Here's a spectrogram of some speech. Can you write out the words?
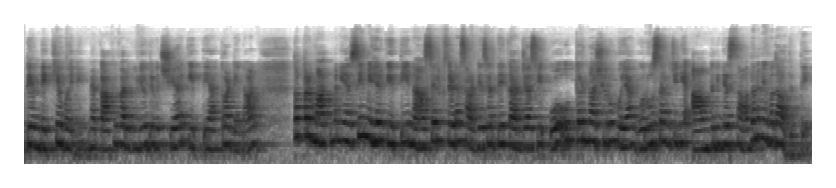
ਦਿਨ ਦੇਖੇ ਹੋਏ ਨੇ। ਮੈਂ ਕਾਫੀ ਵਾਰ ਵੀਡੀਓ ਦੇ ਵਿੱਚ ਸ਼ੇਅਰ ਕੀਤੇ ਆ ਤੁਹਾਡੇ ਨਾਲ। ਤਾਂ ਪਰਮਾਤਮਾ ਨੇ ਐਸੀ ਮਿਹਰ ਕੀਤੀ, ਨਾ ਸਿਰਫ ਜਿਹੜਾ ਸਾਡੇ ਸਿਰ ਤੇ ਕਰਜ਼ਾ ਸੀ, ਉਹ ਉਤਰਨਾ ਸ਼ੁਰੂ ਹੋਇਆ। ਗੁਰੂ ਸਾਹਿਬ ਜੀ ਨੇ ਆਮਦਨੀ ਦੇ ਸਾਧਨ ਵੀ ਵਧਾ ਦਿੱਤੇ।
